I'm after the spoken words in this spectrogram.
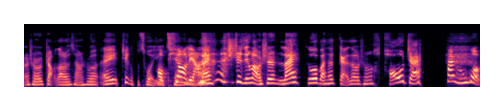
的时候找到了，想说，哎，这个不错，好漂亮，来，市井老师来给我把它改造成豪宅。他如果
